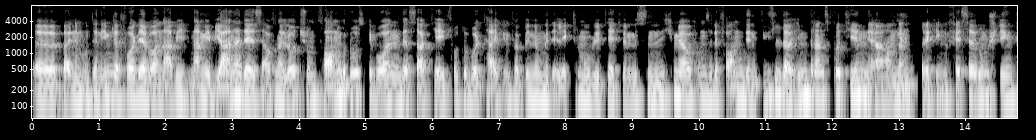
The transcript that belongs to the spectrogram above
äh, bei einem Unternehmen davor, der war Nabi, Namibianer, der ist auf einer Lodge und Farm mhm. groß geworden, der sagt, hey, Photovoltaik in Verbindung mit Elektromobilität, wir müssen nicht mehr auf unsere Farmen den Diesel dahin transportieren, ja, haben dann dreckigen Fässer rumstehen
